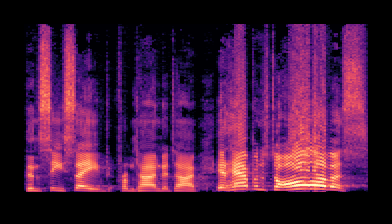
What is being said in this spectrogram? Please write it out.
than see saved from time to time. It happens to all of us.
